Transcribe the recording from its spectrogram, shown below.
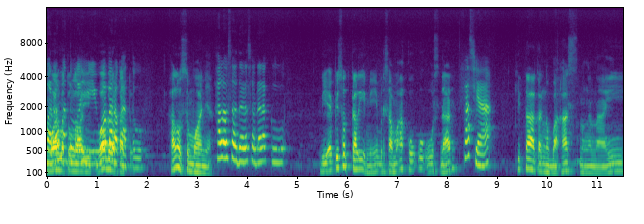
warahmatullahi wabarakatuh. Halo semuanya. Halo saudara-saudaraku. Di episode kali ini bersama aku Uus dan Fasya, kita akan ngebahas mengenai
